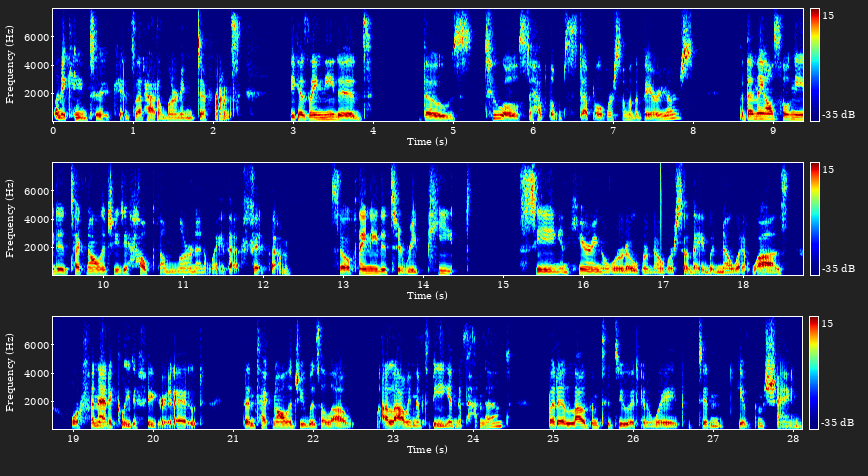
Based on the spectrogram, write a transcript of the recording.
when it came to kids that had a learning difference because they needed those tools to help them step over some of the barriers. But then they also needed technology to help them learn in a way that fit them. So if they needed to repeat seeing and hearing a word over and over so they would know what it was, or phonetically to figure it out, then technology was allow, allowing them to be independent, but it allowed them to do it in a way that didn't give them shame.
